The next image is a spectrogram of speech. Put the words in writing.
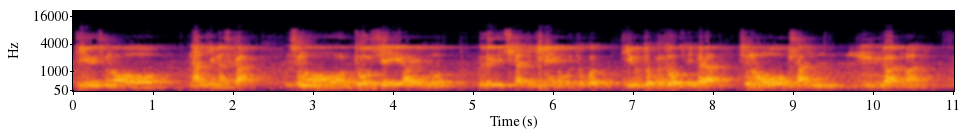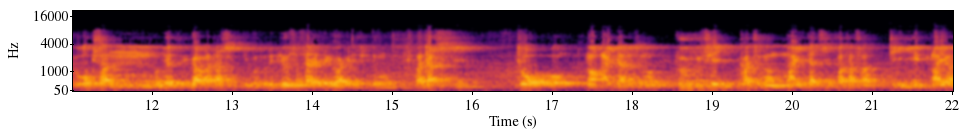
っていう、その、なんて言いますか、その、同性愛のしかできない男っていう男と、それから、その奥さんが、まあ、奥さんのやつが私っていうことで描写されてるわけですけども、私との間のその夫婦生活の成り立ち方さっていう、あるいは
